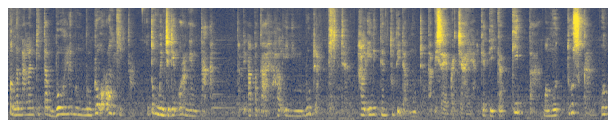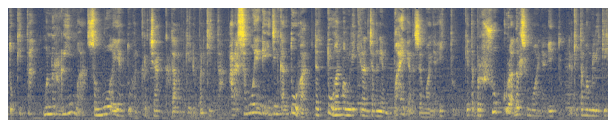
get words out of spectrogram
Pengenalan kita boleh mendorong kita untuk menjadi orang yang taat. Tapi apakah hal ini mudah? Tidak. Hal ini tentu tidak mudah. Tapi saya percaya ketika kita memutuskan untuk kita menerima semua yang Tuhan kerjakan dalam kehidupan kita. Ada semua yang diizinkan Tuhan dan Tuhan memiliki rancangan yang baik atas semuanya itu. Kita bersyukur atas semuanya itu dan kita memiliki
